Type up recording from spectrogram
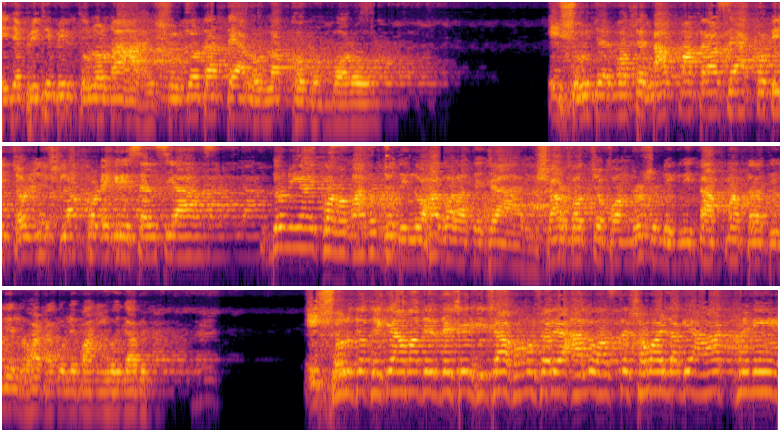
এই যে পৃথিবীর তুলনায় সূর্যটা তেরো লক্ষ গুণ বড়। এই সূর্যের মধ্যে তাপমাত্রা আছে এক কোটি চল্লিশ লক্ষ ডিগ্রি সেলসিয়াস। দুনিয়ায় কোন মানুষ যদি লোহা গলাতে যায়, সর্বোচ্চ পনেরোশো ডিগ্রি তাপমাত্রা দিলে লোহাটা গলে পানি হয়ে যাবে। এই সূর্য থেকে আমাদের দেশের হিসাব অনুসারে আলো আসতে সময় লাগে আট মিনিট।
